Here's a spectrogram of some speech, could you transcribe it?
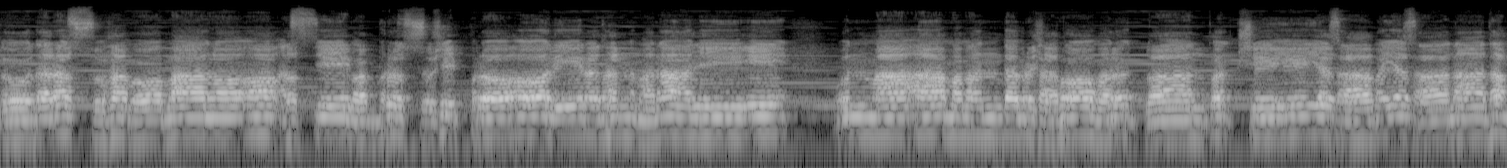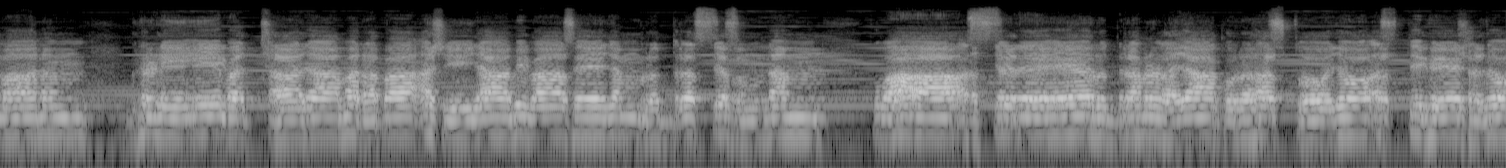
दूदरः सुहवो मानो अस्यै बभ्रुः सुशिप्रोरीरधन्मनायी उन्मामन्दवृषभो मरुत्वान् पक्षीयसामयसा नाथमानम् घृणीवच्छायामरपा अशीयाभिवासेयम् रुद्रस्य सुम्नम्। वा अस्य ते रुद्रमृळया पुरहस्तो यो अस्ति भेषजो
